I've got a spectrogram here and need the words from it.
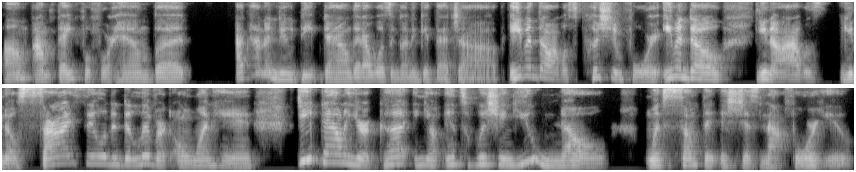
um, I'm thankful for him. But I kind of knew deep down that I wasn't going to get that job, even though I was pushing for it, even though, you know, I was, you know, signed, sealed, and delivered on one hand. Deep down in your gut and your intuition, you know when something is just not for you.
